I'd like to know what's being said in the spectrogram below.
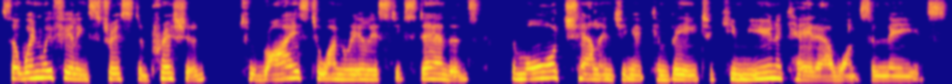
So when we're feeling stressed and pressured to rise to unrealistic standards, the more challenging it can be to communicate our wants and needs.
